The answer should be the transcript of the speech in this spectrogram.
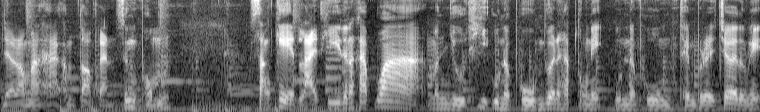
เดี๋ยวเรามาหาคำตอบกัน ซึ่งผม สังเกตหลายทีด้วนะครับว่ามันอยู่ที่อุณหภูมิด้วยนะครับ ตรงนี้อุณหภูมิ temperature ตรงนี้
